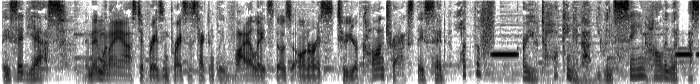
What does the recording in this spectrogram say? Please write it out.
They said yes. And then when I asked if raising prices technically violates those onerous two year contracts, they said, What the f are you talking about, you insane Hollywood ass?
